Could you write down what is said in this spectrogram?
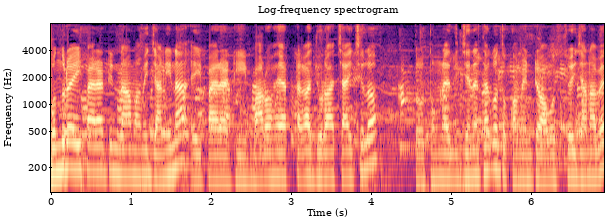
বন্ধুরা, এই পায়রাটির নাম আমি জানি না। এই পায়রাটি বারো হাজার টাকা জোড়া চাইছিল। তো তোমরা যদি জেনে থাকো, তো কমেন্টে অবশ্যই জানাবে।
